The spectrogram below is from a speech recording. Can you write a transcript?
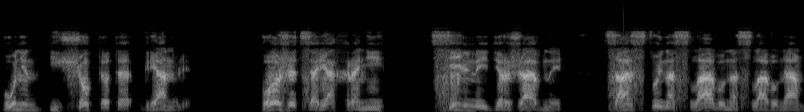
Бунин и еще кто-то грянули. Боже, царя храни, сильный, державный, царствуй на славу, на славу нам,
